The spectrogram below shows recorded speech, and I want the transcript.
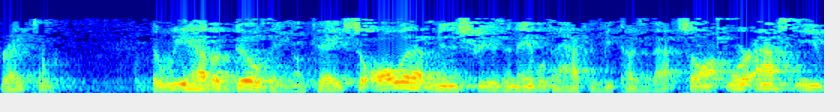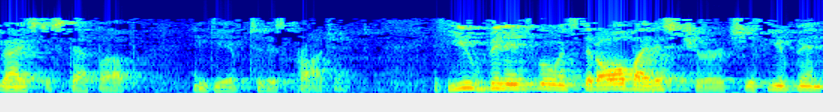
right? that we have a building, okay? So all of that ministry is enabled to happen because of that. So we're asking you guys to step up and give to this project. If you've been influenced at all by this church, if you've been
